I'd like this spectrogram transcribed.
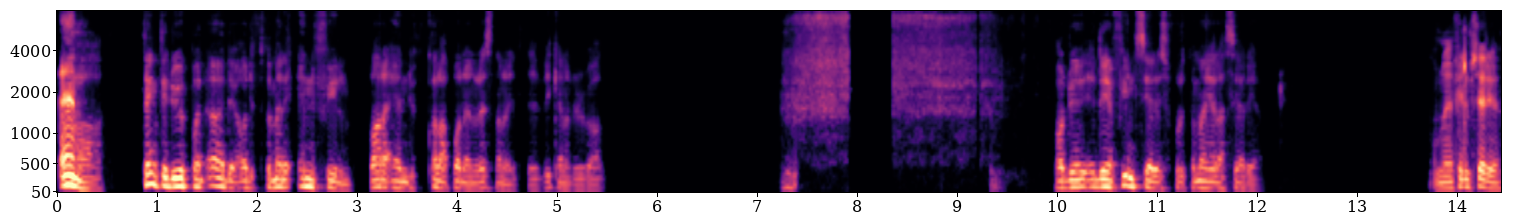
En! Ja. Tänk dig du är på en öde och du får ta med dig en film. Bara en, du får kolla på den resten av ditt liv. Vilken hade du valt? Har du, är det en filmserie så får du ta med hela serien. Om det är en filmserie.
